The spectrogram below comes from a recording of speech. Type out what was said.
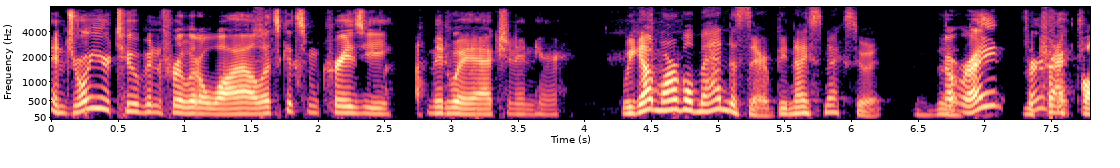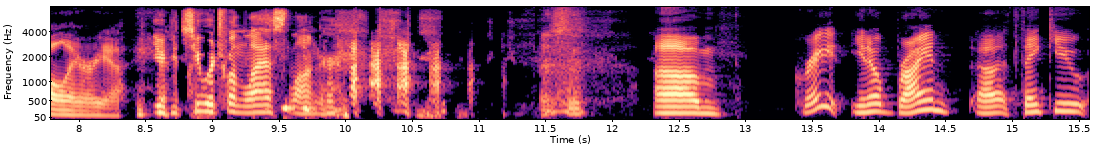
enjoy your tubing for a little while. Let's get some crazy midway action in here. We got Marble Madness there. It'd be nice next to it. The, Oh, right? the Perfect. trackball area. You can see which one lasts longer. um, great. You know, Brian, uh, thank you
